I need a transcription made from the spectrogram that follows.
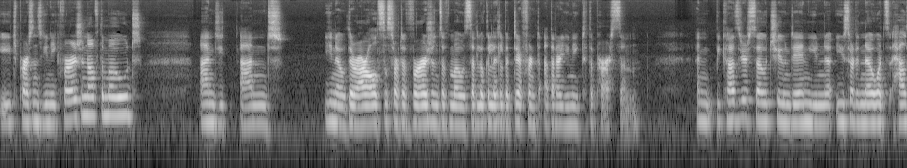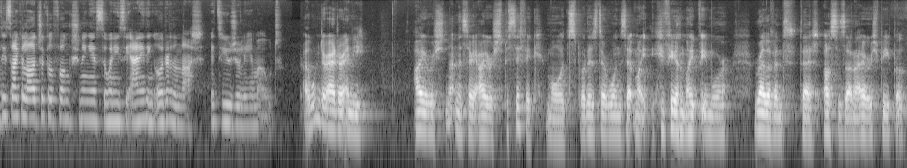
each person's unique version of the mode. And you and you know there are also sort of versions of modes that look a little bit different uh, that are unique to the person. And because you're so tuned in you know you sort of know what healthy psychological functioning is. So when you see anything other than that it's usually a mode. I wonder are there any irish not necessarily irish specific modes but is there ones that might you feel might be more relevant that us as an Irish people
